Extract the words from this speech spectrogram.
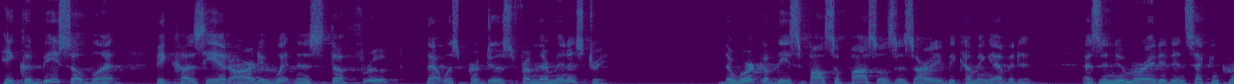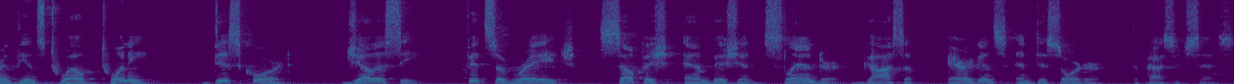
He could be so blunt because he had already witnessed the fruit that was produced from their ministry. The work of these false apostles is already becoming evident, as enumerated in 2 Corinthians 12 20. Discord, jealousy, fits of rage, selfish ambition, slander, gossip, arrogance, and disorder. the passage says.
